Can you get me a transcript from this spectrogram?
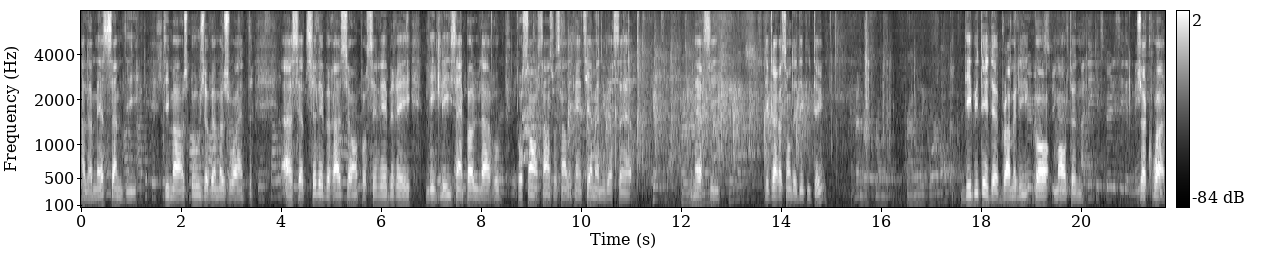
à la messe samedi, dimanche, où je vais me joindre à cette célébration pour célébrer l'Église Saint-Paul-Laroux pour son 175e anniversaire. Merci. Déclaration de député. Député de Bramaley, Gore Malton. Je crois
